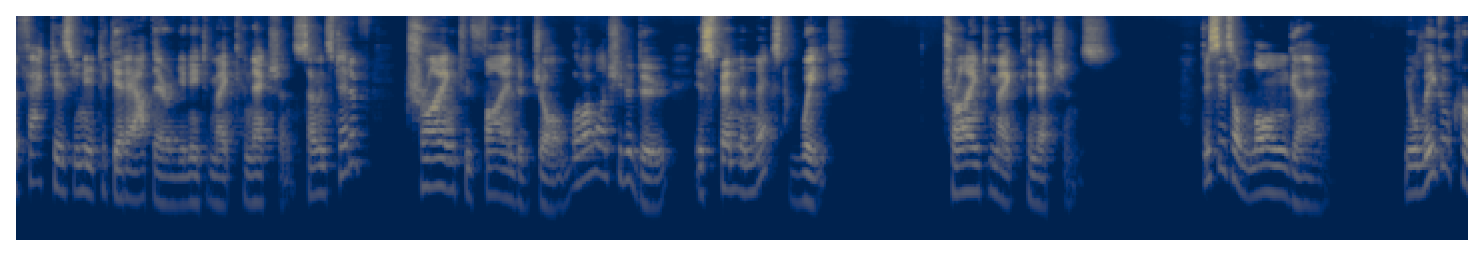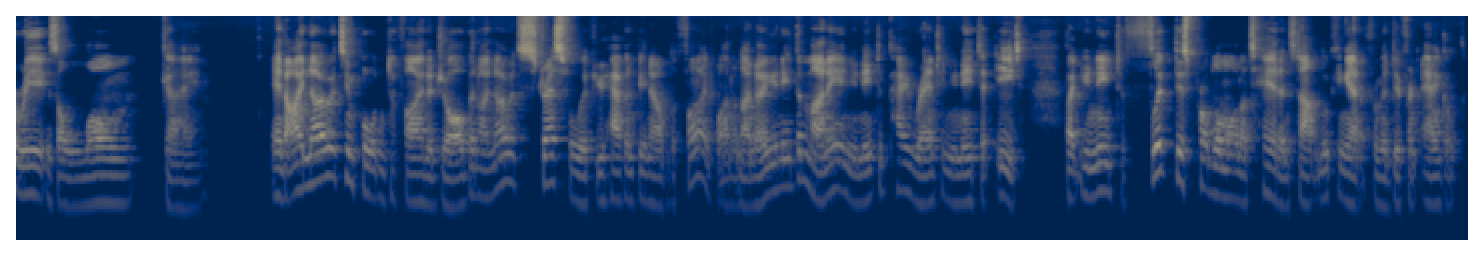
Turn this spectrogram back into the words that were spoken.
the fact is you need to get out there and you need to make connections. So instead of trying to find a job, what I want you to do is spend the next week trying to make connections. This is a long game. Your legal career is a long game. And I know it's important to find a job, and I know it's stressful if you haven't been able to find one. And I know you need the money, and you need to pay rent, and you need to eat. But you need to flip this problem on its head and start looking at it from a different angle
